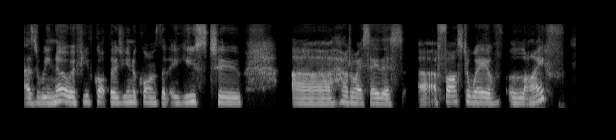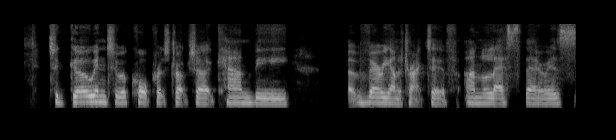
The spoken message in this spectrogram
as we know, if you've got those unicorns that are used to uh, how do I say this, a faster way of life to go into a corporate structure can be uh, very unattractive unless there is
